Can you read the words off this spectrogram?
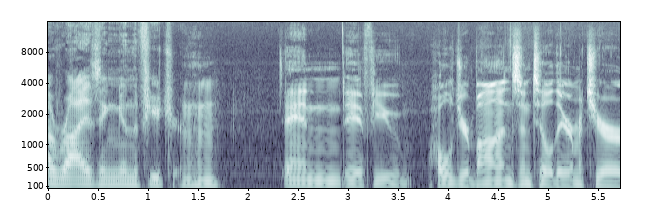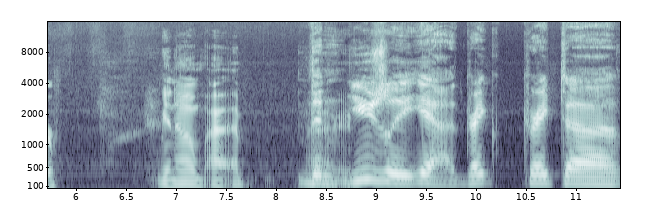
arising in the future. Mm-hmm. And if you hold your bonds until they're mature, you know, I, I- Then usually, yeah, great, great uh,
